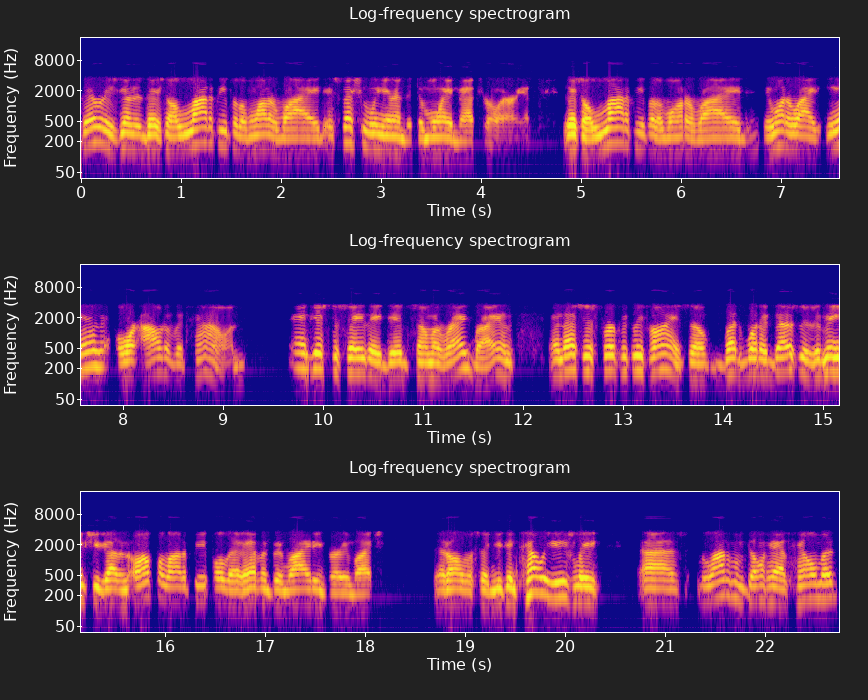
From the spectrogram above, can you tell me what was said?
there is going to there's a lot of people that want to ride, especially when you're in the Des Moines metro area. There's a lot of people that want to ride. They want to ride in or out of a town, and just to say they did some of RAGBRAI, and and that's just perfectly fine. So, but what it does is it means you got an awful lot of people that haven't been riding very much. That all of a sudden you can tell usually uh, a lot of them don't have helmets,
